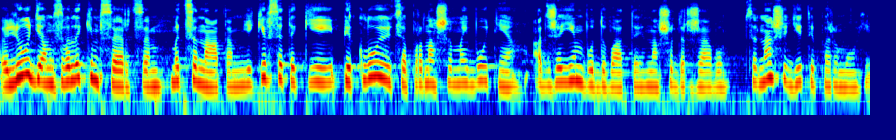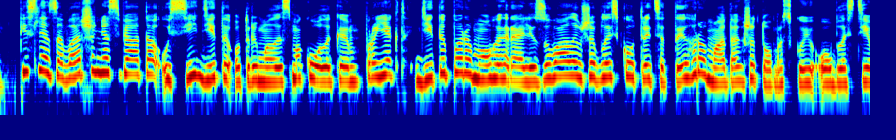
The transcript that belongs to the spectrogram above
людям з великим серцем, меценатам, які все-таки піклуються про наше майбутнє, адже їм будувати нашу державу. Це наші діти перемоги. Після завершення свята усі діти отримали смаколики. Проєкт Діти перемоги реалізували вже близько у 30 громадах Житомирської області.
